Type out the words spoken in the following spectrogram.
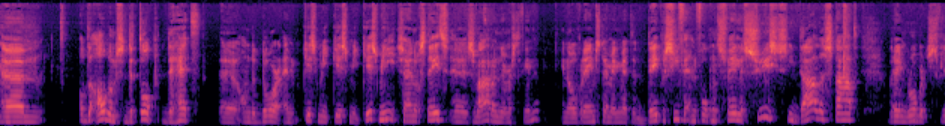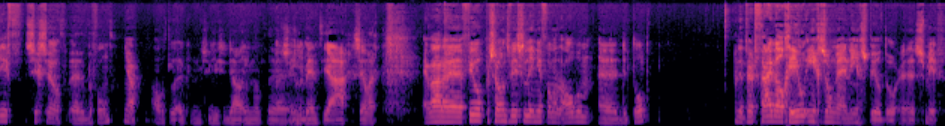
Ehm, op de albums The Top, The Head, eh, On The Door en Kiss Me, Kiss Me, Kiss Me zijn nog steeds eh, zware nummers te vinden. In overeenstemming met de depressieve en volgens velen suïcidale staat waarin Robert Smith zichzelf eh, bevond. Ja, altijd leuk, een suïcidaal iemand eh, in je bent. Ja, gezellig. Er waren veel persoonswisselingen van het album eh The Top. En dat werd vrijwel geheel ingezongen en ingespeeld door eh, Smith.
